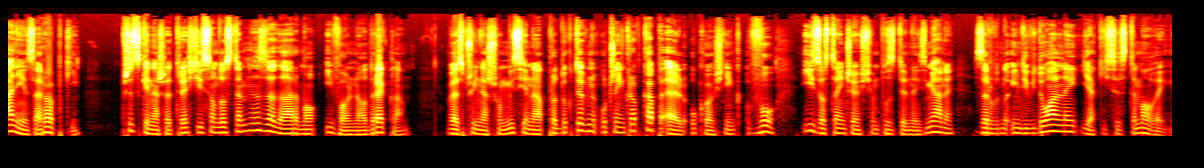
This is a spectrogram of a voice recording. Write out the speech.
a nie zarobki. Wszystkie nasze treści są dostępne za darmo i wolne od reklam. Wesprzyj naszą misję na produktywnyuczeń.pl ukośnik w i zostań częścią pozytywnej zmiany, zarówno indywidualnej, jak i systemowej.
